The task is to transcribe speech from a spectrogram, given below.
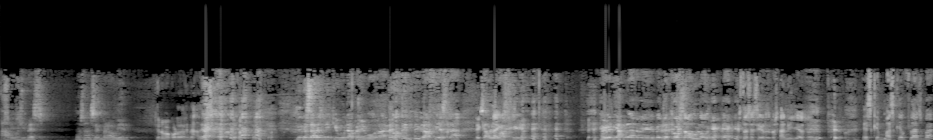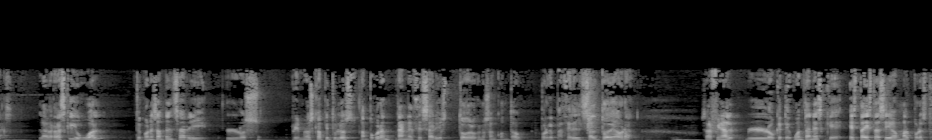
Ah, Sí, pues sí. ves, nos han sembrado bien. Yo no me acuerdo de nada de. Tú no sabes ni que hubo una preboda, ¿no? Ni una fiesta ¿De qué habláis? He venido a hablar de ¿Mete cosa uno o qué? ¿Esto es el Señor de los Anillos? Pero es que más que flashbacks, la verdad es que igual te pones a pensar y los primeros capítulos tampoco eran tan necesarios todo lo que nos han contado. Porque para hacer el salto de ahora, o sea, al final lo que te cuentan es que esta y esta se llevan mal por esto.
